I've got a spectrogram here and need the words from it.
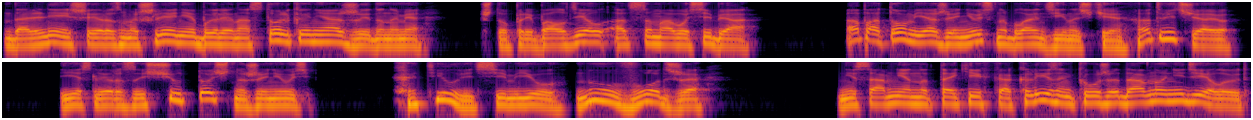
Дальнейшие размышления были настолько неожиданными, что прибалдел от самого себя. А потом я женюсь на блондиночке. Отвечаю. Если разыщу, точно женюсь. Хотел ведь семью. Ну вот же. Несомненно, таких, как Лизонька, уже давно не делают.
